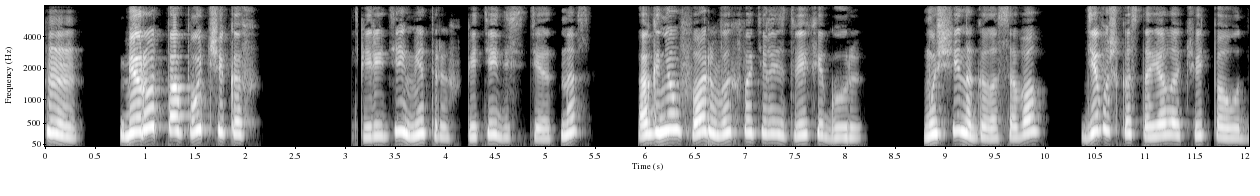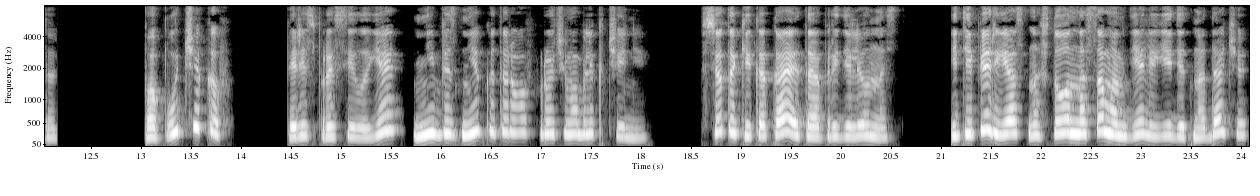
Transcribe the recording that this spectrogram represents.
хм, берут попутчиков. Впереди метров в пятидесяти от нас огнем фар выхватились две фигуры. Мужчина голосовал, девушка стояла чуть поодаль. «Попутчиков?» – переспросила я, не без некоторого, впрочем, облегчения. Все-таки какая-то определенность. И теперь ясно, что он на самом деле едет на дачу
